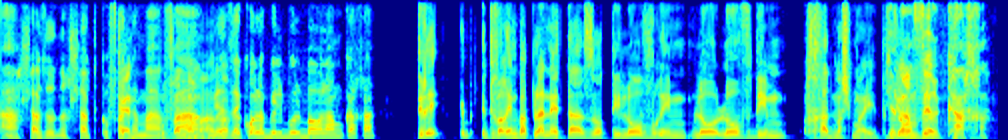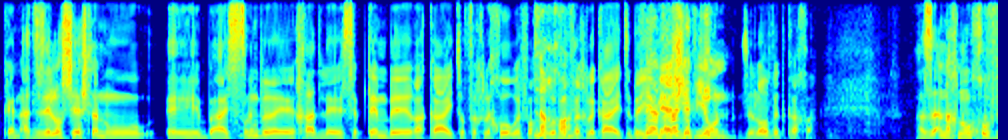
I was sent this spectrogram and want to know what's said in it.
אה, עכשיו זאת נחשב תקופת כן, המעבר. תקופת המעבר. בגלל זה כל הבלבול בעולם ככה? תראי, דברים בפלנטה הזאת לא עוברים, לא, לא עובדים חד משמעית. זה לא עובר ככה. כן, אז זה לא שיש לנו אה, ב-21 לספטמבר הקיץ הופך לחורף, החורף נכון. הופך לקיץ, בימי. השוויון, זה לא עובד ככה. אז אנחנו חוב,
